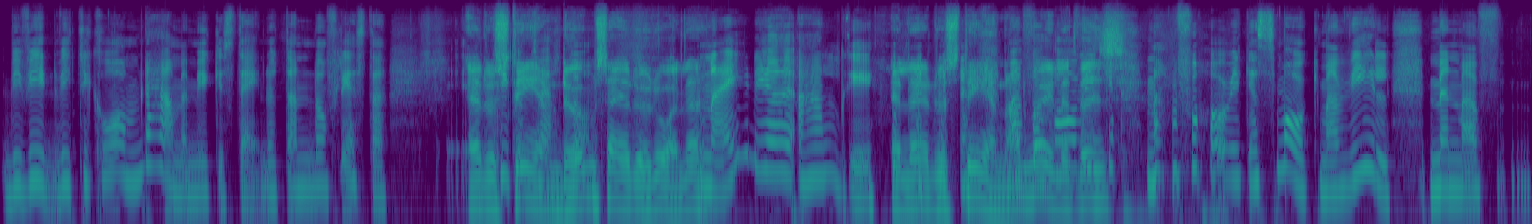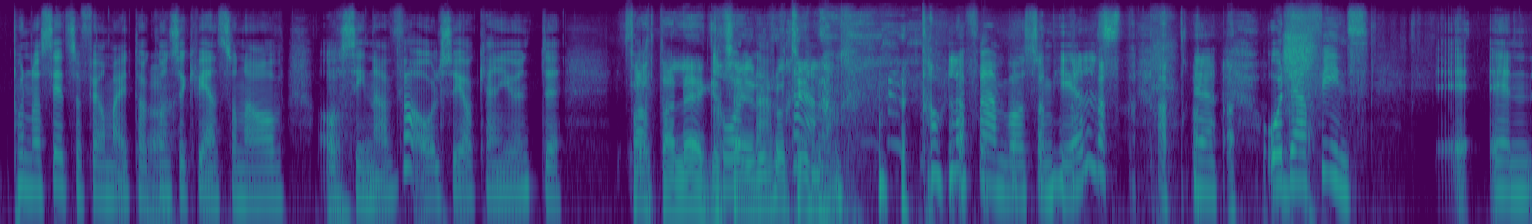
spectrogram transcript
Vi, vill, vi tycker om det här med mycket sten, utan de flesta eh, är du stendum säger du då eller? Nej, det gör jag aldrig. Eller är du stenad Man möjligtvis? vilken, man får ha vilken smak man vill, men man, på något sätt så får man ju ta konsekvenserna av, av sina val. Så jag kan ju inte eh, Fatta läget säger du då till fram, trolla fram vad som helst. Ja. Och där finns eh, en,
